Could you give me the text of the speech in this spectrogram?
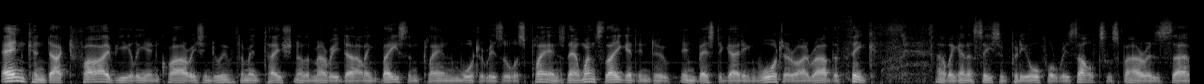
and conduct five yearly inquiries into implementation of the Murray Darling Basin Plan and water resource plans. Now, once they get into investigating water, I rather think uh, we're going to see some pretty awful results as far as uh,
